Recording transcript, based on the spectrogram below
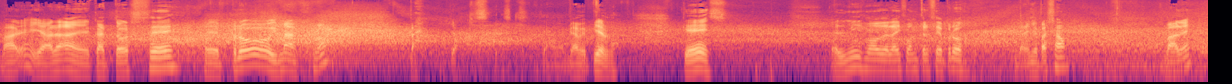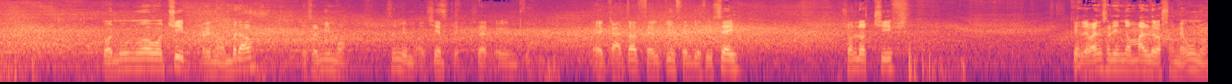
¿vale? Y ahora el 14 eh, Pro y Max, ¿no? ya, me pierdo. Que es el mismo del iPhone 13 Pro del año pasado, ¿vale? Con un nuevo chip renombrado, es el mismo, es el mismo de siempre el 14, el 15, el 16, son los chips que le van saliendo mal de los M1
